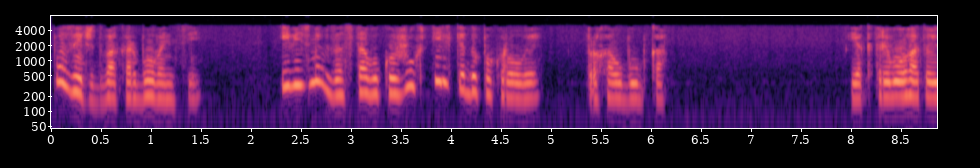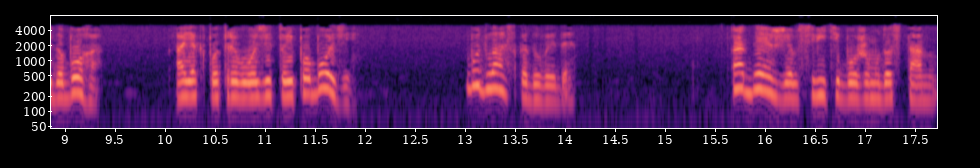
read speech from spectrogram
позич два карбованці і візьми в заставу кожух тільки до покрови, прохав Бубка. Як тривога, то й до Бога, а як по тривозі, то й по Бозі. Будь ласка, Дувиде. А де ж я в світі Божому достану?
